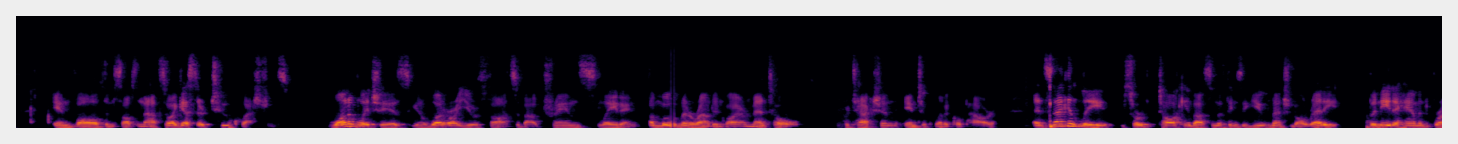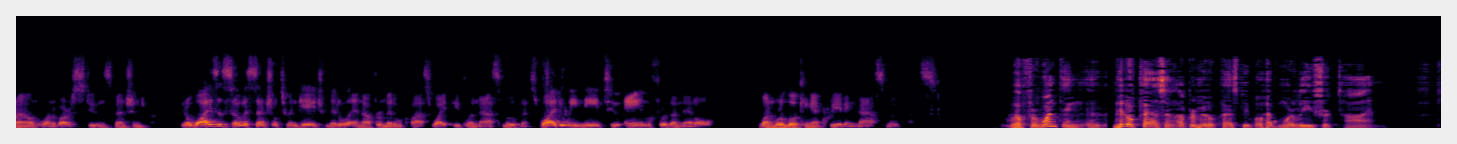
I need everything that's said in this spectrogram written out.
involve themselves in that. So I guess there are two questions. One of which is, you know, what are your thoughts about translating a movement around environmental protection into political power? And secondly, sort of talking about some of the things that you've mentioned already, Benita Hammond Brown, one of our students, mentioned, you know, why is it so essential to engage middle and upper middle class white people in mass movements? Why do we need to aim for the middle when we're looking at creating mass movements? Well, for one thing, uh, middle class and upper middle class people have more leisure time.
